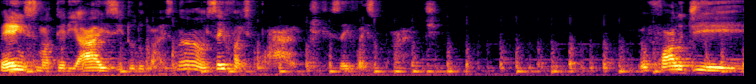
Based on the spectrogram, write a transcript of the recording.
bens materiais e tudo mais. Não, isso aí faz parte. Isso aí faz parte. Eu falo de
